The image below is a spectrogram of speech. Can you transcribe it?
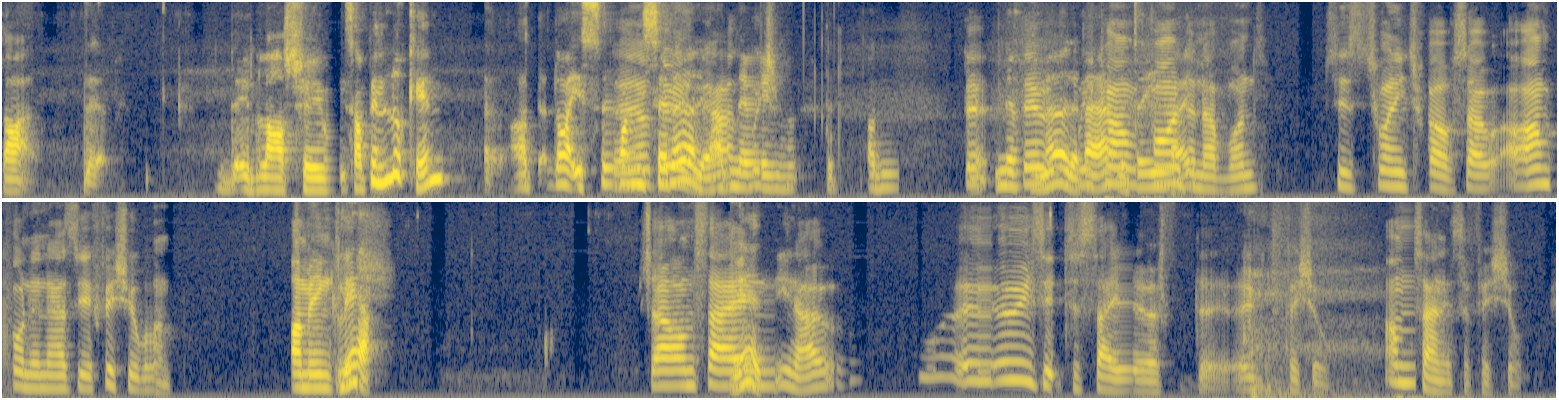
Like the, the- in the last few weeks, I've been looking. I, like you said, They one you said earlier, I've never which- even. I've never there- heard of we can't find D-Wave. another one since 2012, so I'm calling as the official one. I'm English. Yeah. So I'm saying, you know, who, who is it to say the, the official? I'm saying it's official. I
